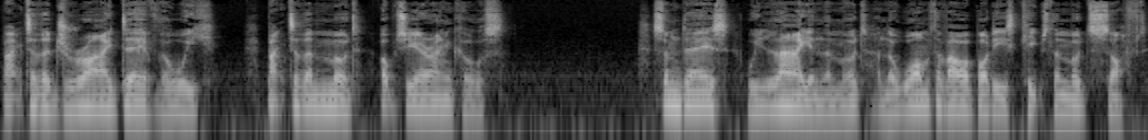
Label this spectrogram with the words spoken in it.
back to the dry day of the week, back to the mud up to your ankles. Some days we lie in the mud and the warmth of our bodies keeps the mud soft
